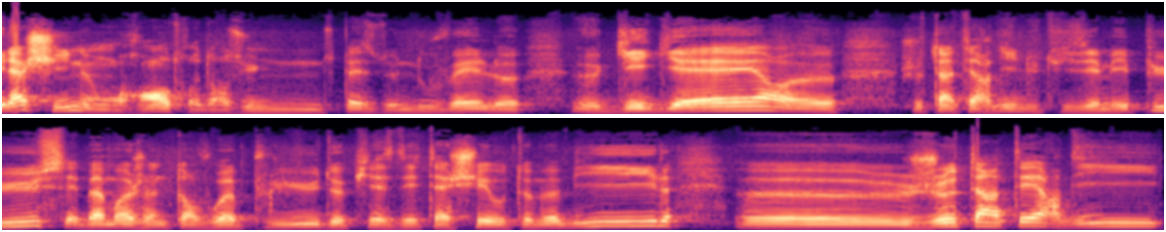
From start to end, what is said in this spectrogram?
et la Chine. On rentre dans une espèce de nouvelle euh, guéguerre. Euh, je t'interdis d'utiliser mes puces. Et eh ben moi, je ne t'envoie plus de pièces détachées automobiles. Euh, je t'interdis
